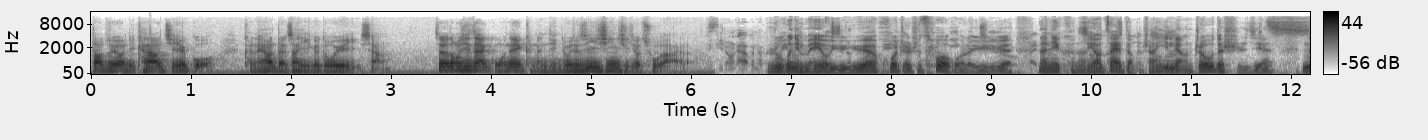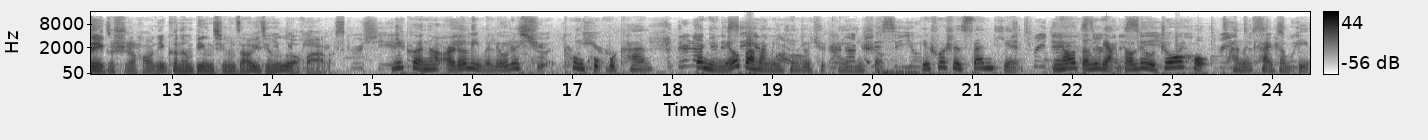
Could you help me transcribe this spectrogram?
到最后你看到结果，可能要等上一个多月以上。这个东西在国内可能顶多就是一星期就出来了。如果你没有预约，或者是错过了预约，那你可能要再等上一两周的时间。那个时候，你可能病情早已经恶化了。你可能耳朵里面流着血，痛苦不堪，但你没有办法明天就去看医生。别说是三天，你要等两到六周后才能看上病。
